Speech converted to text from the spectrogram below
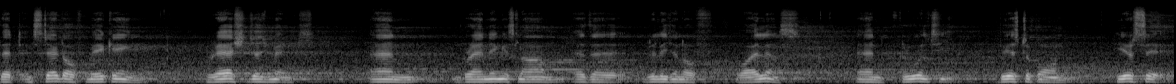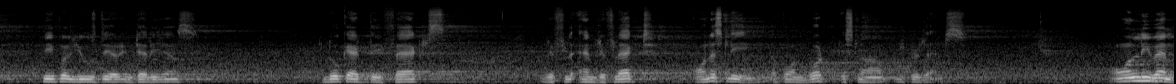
that instead of making rash judgments and branding Islam as a religion of violence and cruelty based upon hearsay, people use their intelligence, look at the facts and reflect honestly upon what Islam represents. Only when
